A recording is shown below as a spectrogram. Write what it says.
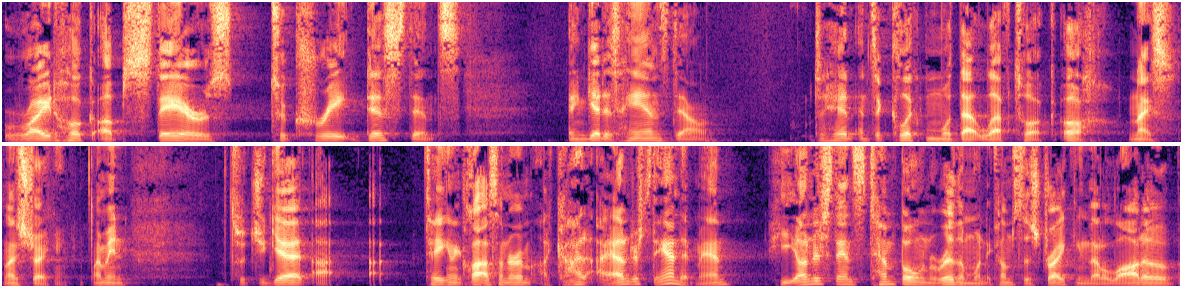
right hook upstairs to create distance and get his hands down to hit and to clip him with that left hook. Oh, nice. Nice striking. I mean, that's what you get. I, I, taking a class under him, I got I understand it, man. He understands tempo and rhythm when it comes to striking that a lot of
